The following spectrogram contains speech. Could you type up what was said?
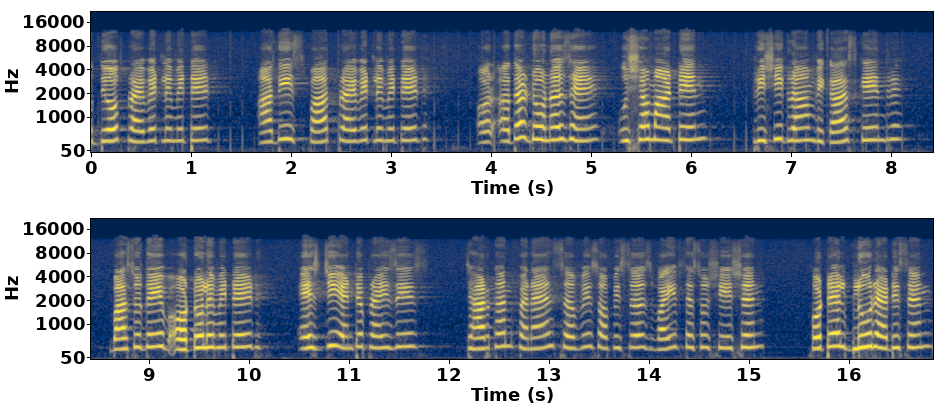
Udyog private limited, Adi Ispat private limited और अदर डोनर्स हैं Usha Martin, Krishi Gram Vikas Kendra, Vasudev auto limited SG enterprises Jharkhand finance service officers wives association hotel blue Radisson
